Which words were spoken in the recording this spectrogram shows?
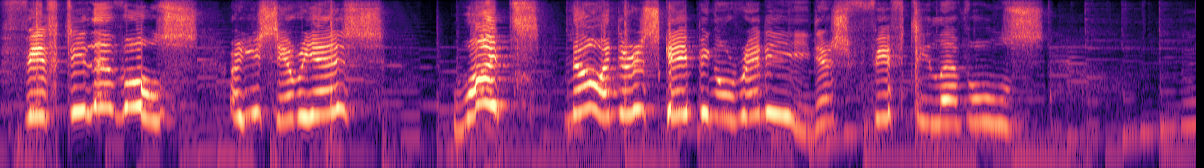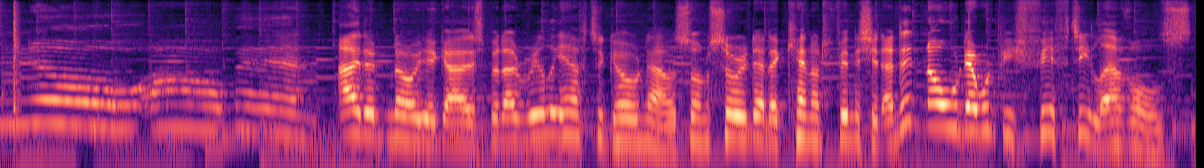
50 levels. Are you serious? What? No, and they're escaping already. There's 50 levels. I don't know, you guys, but I really have to go now, so I'm sorry that I cannot finish it. I didn't know there would be 50 levels.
